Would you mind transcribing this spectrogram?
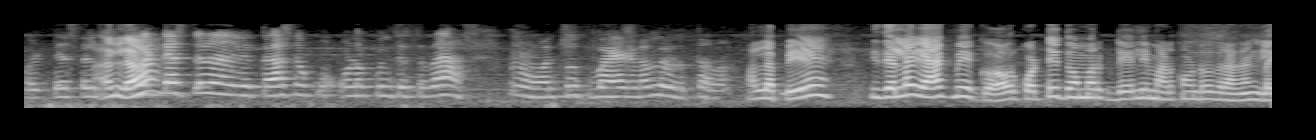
ಹೊಟ್ಟೆ ಸ್ವಲ್ಪ ಅಲ್ಲ. ಹೊಟ್ಟೆ ಕ್ಲಾಸ್ ಒಳಗೆ ಕುಂತಿರ್ತದ? ಒಂದು ತುತ್ತು ಬಾಯಾಗಡಂದ್ರೆ ಇಡ್ತಾರ ಅಲ್ಲಪ್ಪಿ ಇದೆಲ್ಲ ಯಾಕೆ ಬೇಕು? ಅವ್ರು ಕೊಟ್ಟಿದ್ದ ಹೋಮ್ವರ್ಕ್ ಡೈಲಿ ಮಾಡ್ಕೊಂಡು ಹೋದ್ರೆ ಆಗಂಗಿಲ್ಲ.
